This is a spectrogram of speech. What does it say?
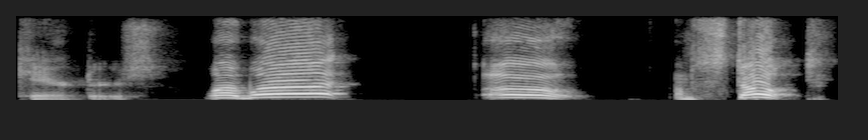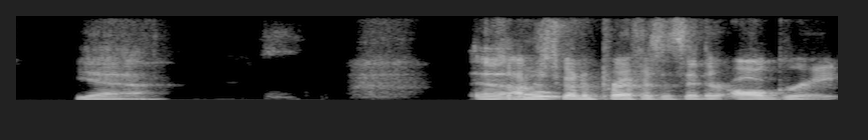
characters. What? What? Oh, I'm stoked. Yeah. And so, I'm just going to preface and say they're all great.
